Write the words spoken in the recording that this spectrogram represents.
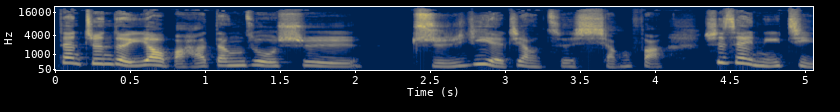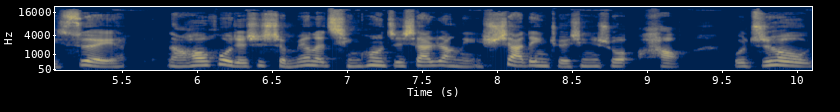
但真的要把它当做是。职业这样子的想法是在你几岁，然后或者是什么样的情况之下，让你下定决心说好，我之后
